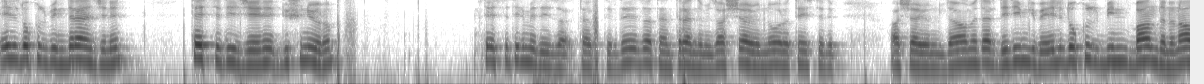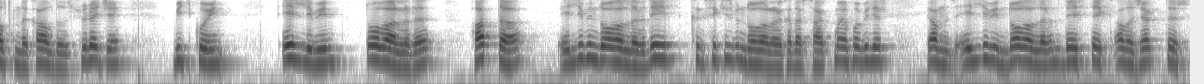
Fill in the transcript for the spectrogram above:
59 bin direncinin test edileceğini düşünüyorum. Test edilmediği takdirde zaten trendimiz aşağı yönlü orada test edip aşağı yönlü devam eder. Dediğim gibi 59 bin bandının altında kaldığı sürece Bitcoin 50 bin dolarları hatta 50 bin dolarları değil 48 bin dolarlara kadar sarkma yapabilir. Yalnız 50 bin dolarların destek alacaktır.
